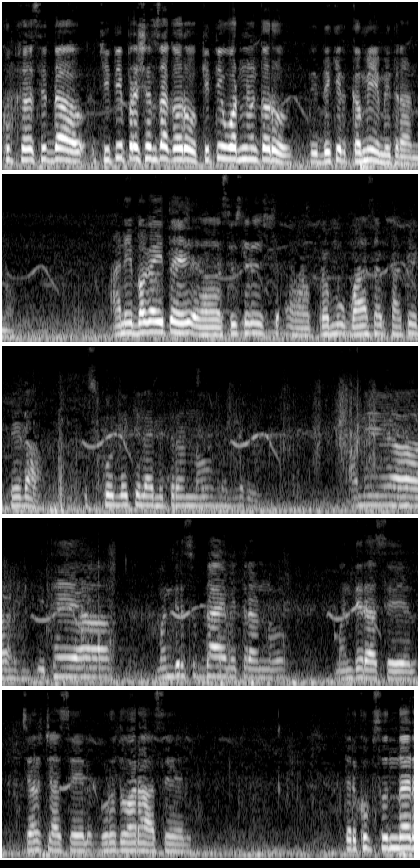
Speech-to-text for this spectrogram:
खूप प्रसिद्ध किती प्रशंसा करू किती वर्णन करू ते देखील कमी आहे मित्रांनो. आणि बघा इथं शिवसेने प्रमुख बाळासाहेब ठाकरे क्रीडा स्कूल देखील आहे मित्रांनो. आणि इथे मंदिर सुद्धा आहे मित्रांनो. मंदिर असेल चर्च असेल गुरुद्वारा असेल. तर खूप सुंदर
